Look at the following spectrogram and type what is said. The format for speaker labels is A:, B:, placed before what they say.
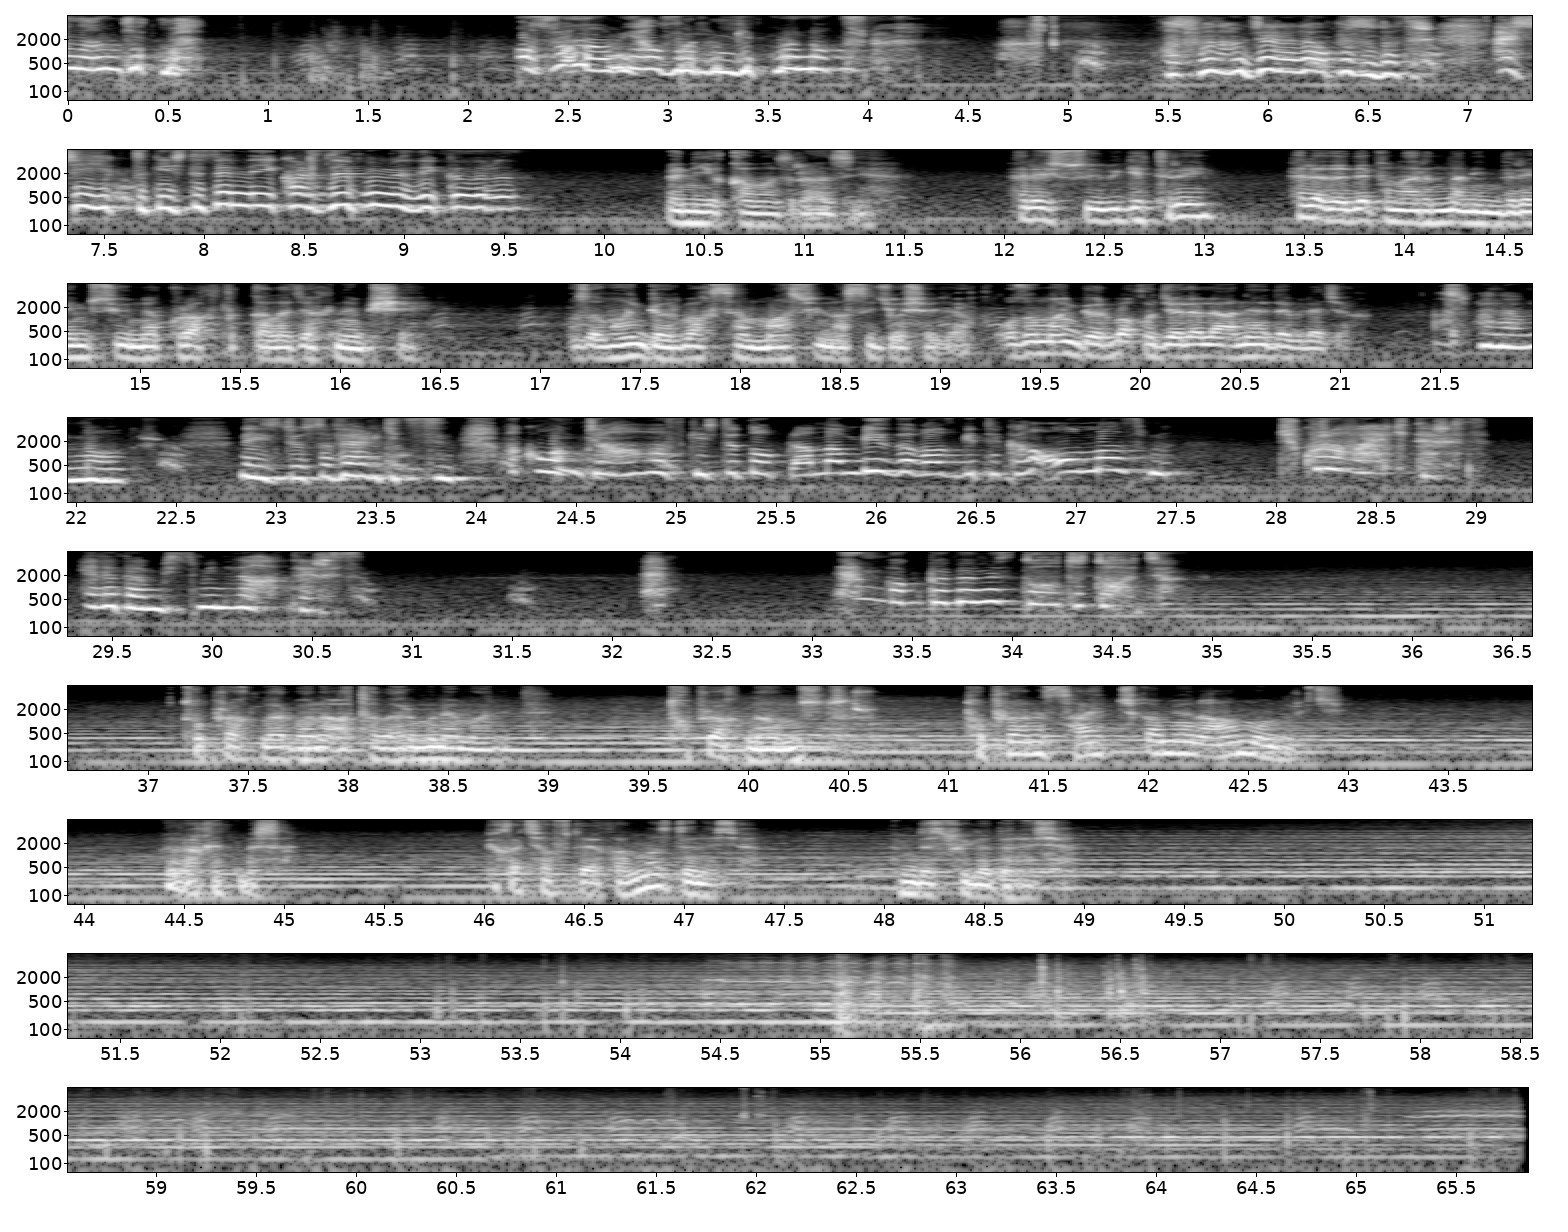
A: Osman ağam gitme. Osman ağam yalvarırım gitme ne olur. Osman ağam Celal abi pusudadır. Her şeyi yıktık işte. Sen de yıkarsın hepimiz yıkılırız.
B: Beni yıkamaz Raziye. Hele şu suyu bir getireyim. Hele de depınarından indireyim suyu ne kuraklık kalacak ne bir şey. O zaman gör bak sen mahsul nasıl coşacak. O zaman gör bak o Celal ağa ne edebilecek.
A: Osman ağam ne olur. Ne istiyorsa ver gitsin. Bak onca vazgeçti toprağından biz de vazgeçtik ha olmaz mı? Çukurova'ya gideriz. Yeniden bismillah deriz. Hem, hem bak bebeğimiz doğdu doğacak.
B: Topraklar bana atalarımın emaneti. Toprak namustur. Toprağına sahip çıkamayan ağa mı olur hiç? Merak etme sen. Birkaç haftaya kalmaz döneceğim. Hem de suyla döneceğim.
